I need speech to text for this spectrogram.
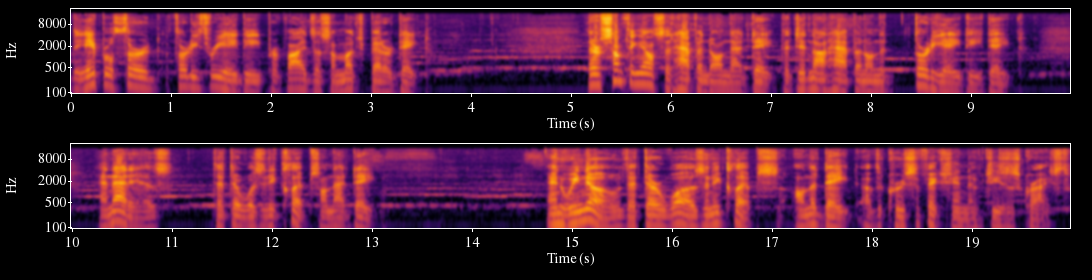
The April 3rd, 33 AD provides us a much better date. There's something else that happened on that date that did not happen on the 30 AD date, and that is that there was an eclipse on that date. And we know that there was an eclipse on the date of the crucifixion of Jesus Christ.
